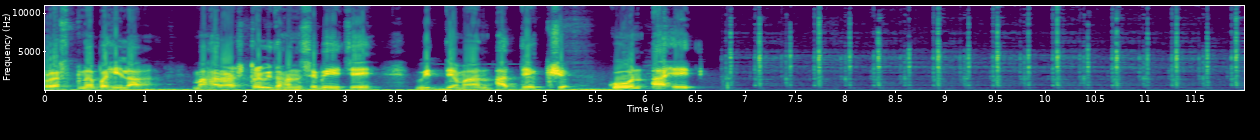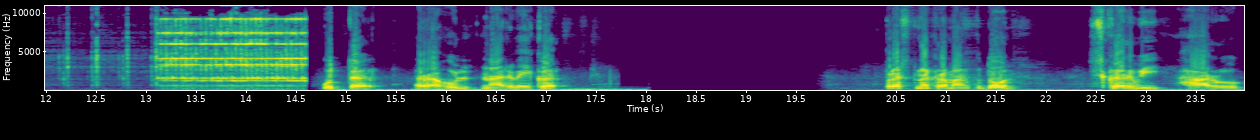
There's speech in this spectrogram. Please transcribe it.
प्रश्न पहिला महाराष्ट्र विधानसभेचे विद्यमान अध्यक्ष कोण आहेत? उत्तर राहुल नार्वेकर. प्रश्न क्रमांक दोन. स्कर्वी हा रोग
